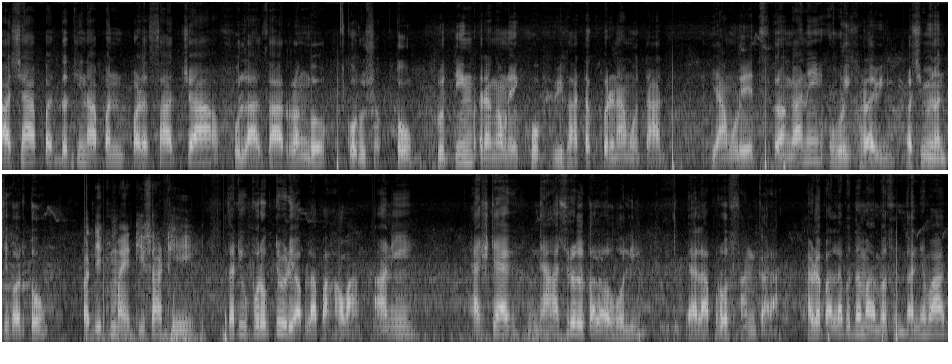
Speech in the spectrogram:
अशा पद्धतीनं आपण पळसाच्या फुलाचा रंग करू शकतो. कृत्रिम रंगामुळे खूप विघातक परिणाम होतात. यामुळेच रंगाने होळी खेळावी अशी विनंती करतो. अधिक माहितीसाठी त्यासाठी उपरोक्त व्हिडिओ आपला पाहावा आणि हॅशटॅग नॅचरल कलर होली याला प्रोत्साहन करा. व्हिडिओ पाहिल्याबद्दल माझ्यापासून धन्यवाद.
